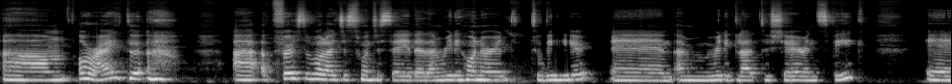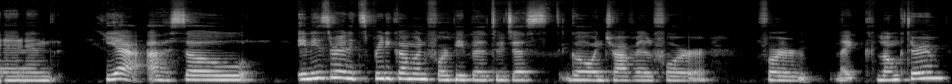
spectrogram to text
Um, all right. Uh, first of all, I just want to say that I'm really honored to be here, and I'm really glad to share and speak. And yeah, uh, so in Israel, it's pretty common for people to just go and travel for for like long term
